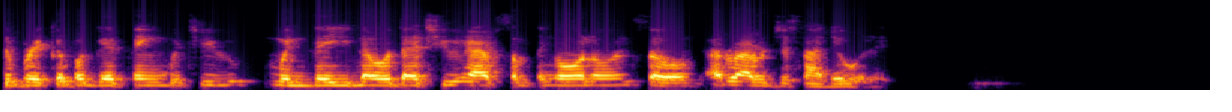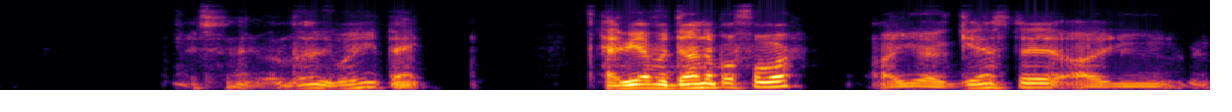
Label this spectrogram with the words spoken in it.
to break up a good thing with you when they know that you have something going on. So I'd rather just not deal with it. Lily, what do you think? Have you ever done it before? Are you against it? Are you?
